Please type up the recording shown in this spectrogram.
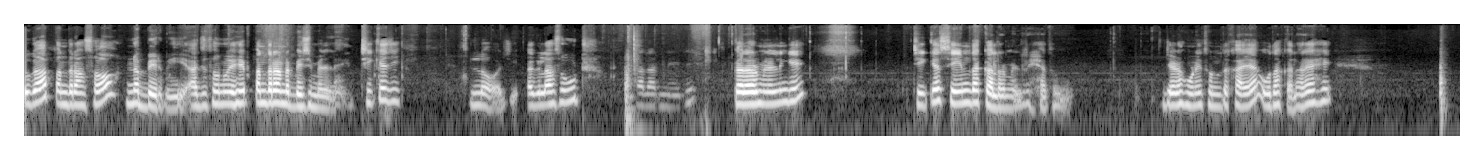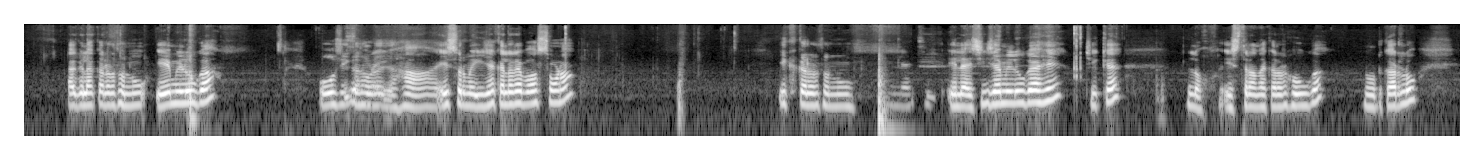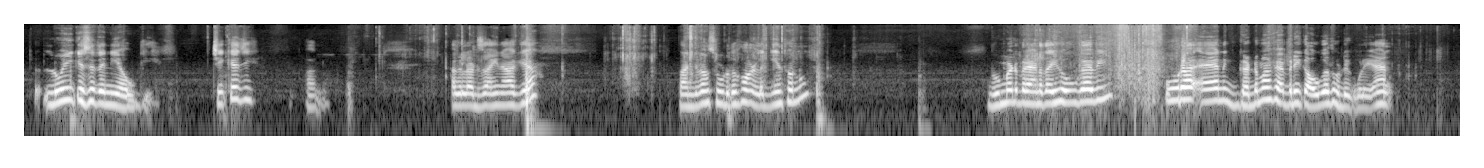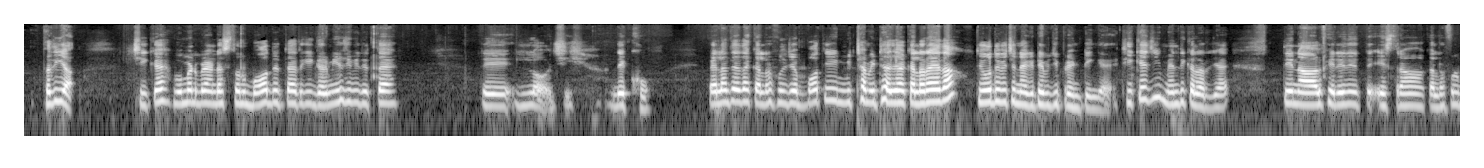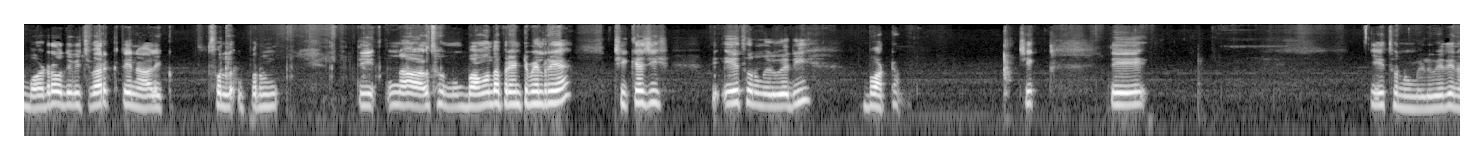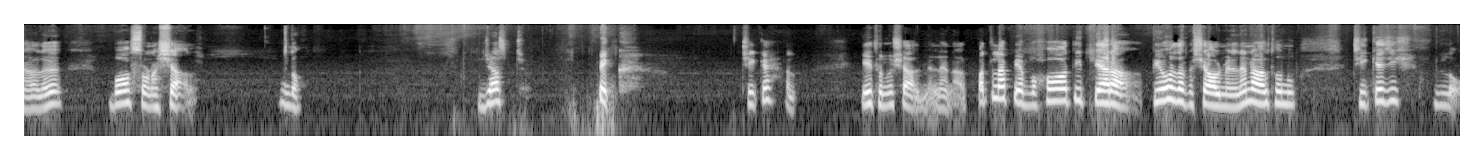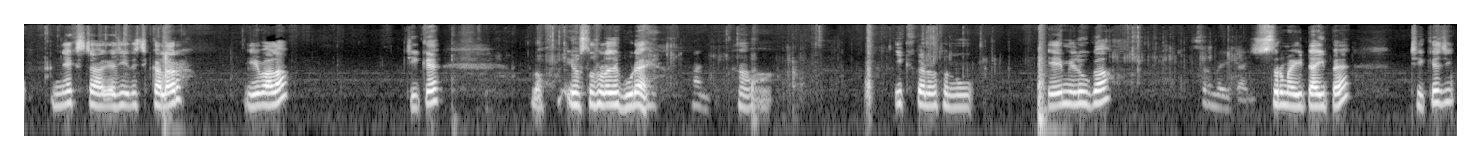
ਮਿਲੂਗਾ 1590 ਰੁਪਏ। ਅੱਜ ਤੁਹਾਨੂੰ ਇਹ 1590 ਚ ਮਿਲਣਾ ਹੈ। ਠੀਕ ਹੈ ਜੀ? ਲਓ ਜੀ ਅਗਲਾ ਸੂਟ। ਕਲਰ ਨੇ ਕਲਰ ਮਿਲਣਗੇ। ਠੀਕ ਹੈ ਸੇਮ ਦਾ ਕਲਰ ਮਿਲ ਰਿਹਾ ਤੁਹਾਨੂੰ। ਜਿਹੜਾ ਹੁਣੇ ਤੁਹਾਨੂੰ ਦਿਖਾਇਆ ਉਹਦਾ ਕਲਰ ਹੈ ਇਹ। ਅਗਲਾ ਕਲਰ ਤੁਹਾਨੂੰ ਇਹ ਮਿਲੂਗਾ। ਉਹ ਸੀਗਾ ਥੋੜਾ ਜਿਹਾ ਹਾਂ ਇਹ ਸੁਰਮਈ ਜਿਹਾ ਕਲਰ ਹੈ ਬਹੁਤ ਸੋਹਣਾ। ਇੱਕ ਕਲਰ ਤੁਹਾਨੂੰ ਇਲਾਇਚੀ ਜਿਹਾ ਮਿਲੂਗਾ ਇਹ। ਠੀਕ ਹੈ। ਲਓ ਇਸ ਤਰ੍ਹਾਂ ਦਾ ਕਲਰ ਹੋਊਗਾ। ਨੋਟ ਕਰ ਲਓ। ਲੂਈ ਕਿਸੇ ਤੇ ਨਹੀਂ ਆਊਗੀ। ਠੀਕ ਹੈ ਜੀ? ਆ ਲਓ ਅਗਲਾ ਡਿਜ਼ਾਈਨ ਆ ਗਿਆ। ਪੰਜਵਾਂ ਸੂਟ ਦਿਖਾਉਣ ਲੱਗੀ ਹਾਂ ਤੁਹਾਨੂੰ। ਵੂਮਨ ਬ੍ਰਾਂਡ ਦਾ ਹੀ ਹੋਊਗਾ ਵੀ। ਪੂਰਾ ਐਨ ਗੱਡਮਾ ਫੈਬਰਿਕ ਆਊਗਾ ਤੁਹਾਡੇ ਕੋਲੇ, ਐਨ। ਵਧੀਆ। ਠੀਕ ਹੈ? ਵੂਮਨ ਬ੍ਰਾਂਡ ਅਸੀਂ ਤੁਹਾਨੂੰ ਬਹੁਤ ਦਿੱਤਾ ਹੈ ਤੇ ਗਰਮੀਆਂ 'ਚ ਵੀ ਦਿੱਤਾ ਹੈ। ਤੇ ਲਓ ਜੀ, ਦੇਖੋ। ਪਹਿਲਾਂ ਤਾਂ ਇਹਦਾ ਕਲਰਫੁਲ ਜਿਹਾ ਬਹੁਤ ਹੀ ਮਿੱਠਾ ਮਿੱਠਾ ਜਿਹਾ ਕਲਰ ਹੈ ਇਹਦਾ ਤੇ ਉਹਦੇ ਵਿੱਚ ਨੈਗੇਟਿਵ ਜੀ ਪ੍ਰਿੰਟਿੰਗ ਹੈ। ਠੀਕ ਹੈ ਜੀ? ਮਹਿੰਦੀ ਕਲਰ ਜਿਹਾ ਹੈ। ਤੇ ਨਾਲ ਫਿਰ ਇਹਦੇ ਉੱਤੇ ਇਸ ਤਰ੍ਹਾਂ ਕਲਰਫੁਲ ਬਾਰਡਰ ਉਹਦੇ ਵਿੱਚ ਵਰਕ ਤੇ ਨਾਲ ਇੱਕ ਫੁੱਲ ਉੱਪਰ ਨੂੰ ਤੇ ਨਾਲ ਤੁਹਾਨੂੰ ਬਾਹਾਂ ਦਾ ਪ੍ਰਿੰਟ ਮਿਲ ਰਿਹਾ ਹੈ। ਠੀਕ ਹੈ ਜੀ? ਤੇ ਇਹ ਤੁਹਾਨੂੰ ਮਿਲੂ ਇਹਦੀ ਬਾਟਮ ਠੀਕ? ਤੇ ਇਹ ਤੁਹਾਨੂੰ ਮਿਲੂ ਇਹਦੇ ਨਾਲ ਬਹੁਤ ਸੋਹਣਾ ਸ਼ਾਲ। ਲਓ। ਜਸਟ ਪਿਕ ਠੀਕ ਹੈ? ਇਹ ਤੁਹਾਨੂੰ ਸ਼ਾਲ ਮਿਲਣਾ ਨਾਲ। ਪਤਲਾ ਪਿਆ ਬਹੁਤ ਹੀ ਪਿਆਰਾ ਪਿਓਰ ਦਾ ਸ਼ਾਲ ਮਿਲਣਾ ਨਾਲ ਤੁਹਾਨੂੰ। ਠੀਕ ਹੈ ਜੀ ਲੋ ਨੈਕਸਟ ਆ ਗਿਆ ਜੀ ਇਹਦੇ ਚ ਕਲਰ ਇਹ ਵਾਲਾ। ਠੀਕ ਹੈ ਲੋ ਇਹ ਉਸ ਤੋਂ ਥੋੜਾ ਜਿਹਾ ਗੂੜਾ ਹੈ। ਹਾਂਜੀ। ਹਾਂ। ਇੱਕ ਕਲਰ ਤੁਹਾਨੂੰ ਇਹ ਮਿਲੂਗਾ। ਸਰਮਈ ਟਾਈਪ ਸੁਰਮਈ ਟਾਈਪ ਹੈ। ਠੀਕ ਹੈ ਜੀ।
